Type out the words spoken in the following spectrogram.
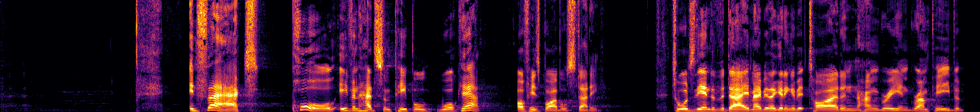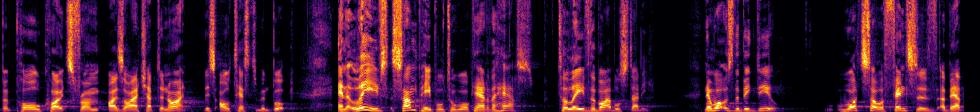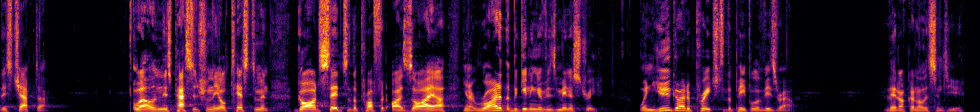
In fact, Paul even had some people walk out of his Bible study. Towards the end of the day, maybe they're getting a bit tired and hungry and grumpy, but, but Paul quotes from Isaiah chapter 9, this Old Testament book. And it leaves some people to walk out of the house, to leave the Bible study. Now, what was the big deal? What's so offensive about this chapter? Well, in this passage from the Old Testament, God said to the prophet Isaiah, you know, right at the beginning of his ministry, when you go to preach to the people of Israel, they're not going to listen to you.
